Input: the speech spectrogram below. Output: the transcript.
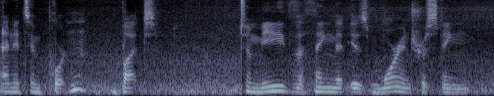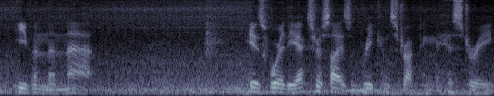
And it's important, but to me, the thing that is more interesting even than that is where the exercise of reconstructing the history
